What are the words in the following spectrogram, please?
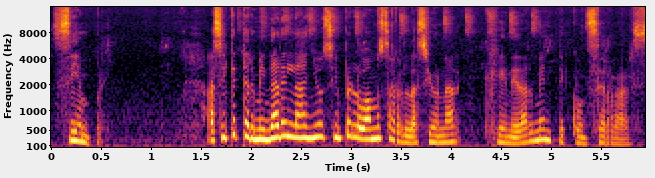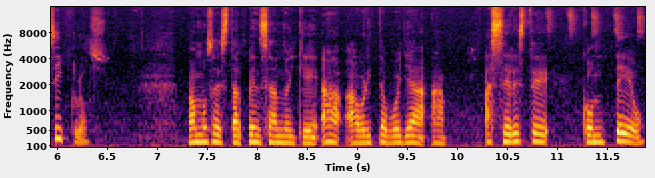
siempre. Así que terminar el año siempre lo vamos a relacionar generalmente con cerrar ciclos. Vamos a estar pensando en que, ah, ahorita voy a, a hacer este conteo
